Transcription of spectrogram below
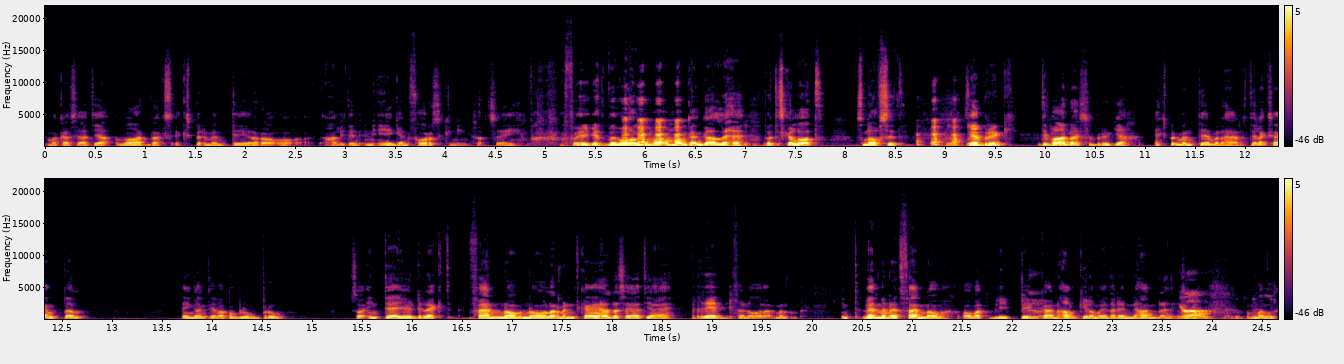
man kan säga att jag vardagsexperimenterar och, och har lite en, en egen forskning så att säga. På eget bevåg om, man- om man kan kalla det för att det ska låta snofsigt. Så jag bruk, till vardags så brukar jag experimentera med det här. Till exempel en gång till jag var på blodprov. Så inte är jag ju direkt fan av nålar men inte kan jag heller säga att jag är rädd för nålar. Men inte, vem är nu ett fan av, av att bli pickad en halv kilometer in i handen? liksom? ja, om man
